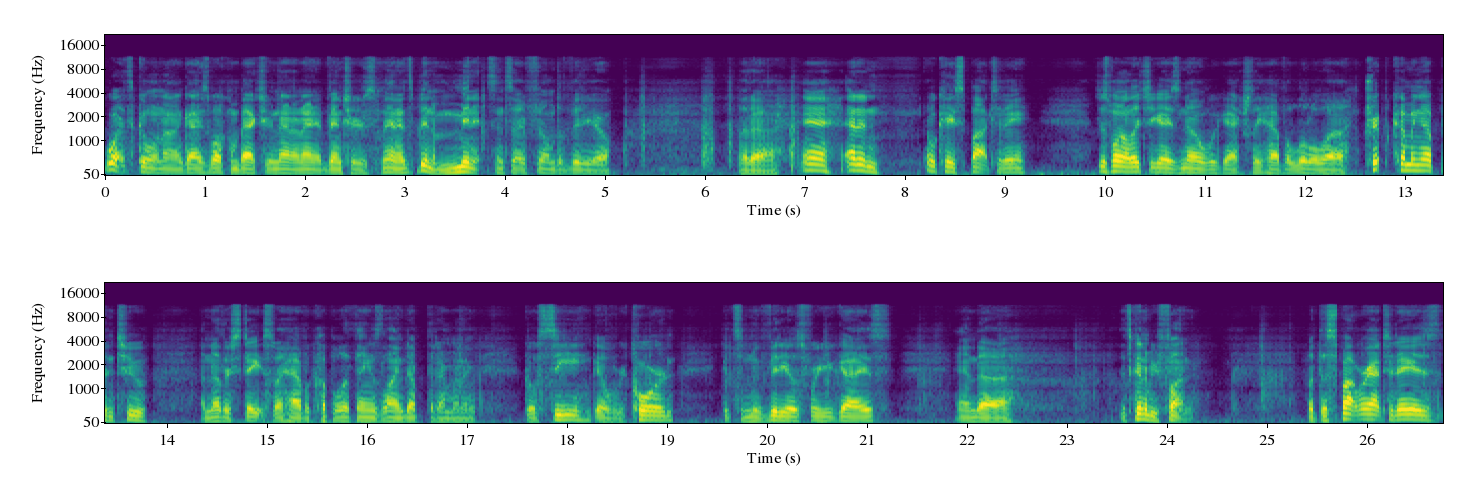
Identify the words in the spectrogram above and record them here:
What's going on guys? Welcome back to 909 Adventures. Man, it's been a minute since I filmed a video. But uh eh, at an okay spot today. Just want to let you guys know we actually have a little uh trip coming up into another state. So I have a couple of things lined up that I'm gonna go see, go record, get some new videos for you guys. And uh it's gonna be fun. But the spot we're at today is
